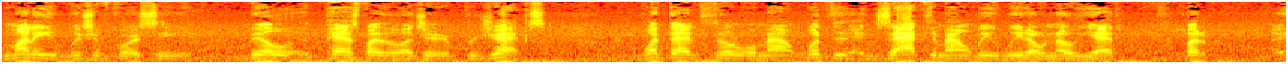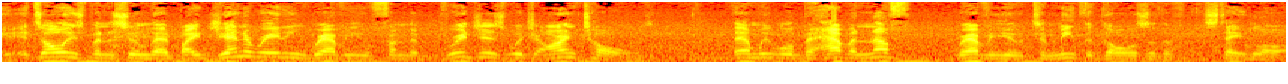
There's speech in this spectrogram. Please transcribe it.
money, which of course the bill passed by the legislature projects. What that total amount, what the exact amount will be, we don't know yet. But it's always been assumed that by generating revenue from the bridges which aren't tolled, then we will have enough revenue to meet the goals of the state law.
